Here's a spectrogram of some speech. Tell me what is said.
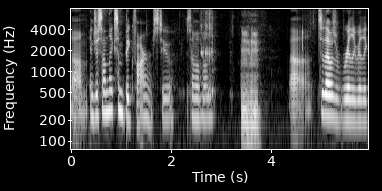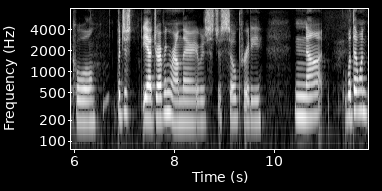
um, and just on like some big farms too. Some of them. Mm-hmm. Uh, so that was really really cool. But just yeah, driving around there, it was just so pretty. Not what that one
